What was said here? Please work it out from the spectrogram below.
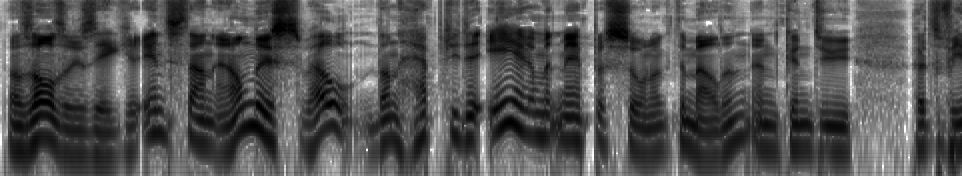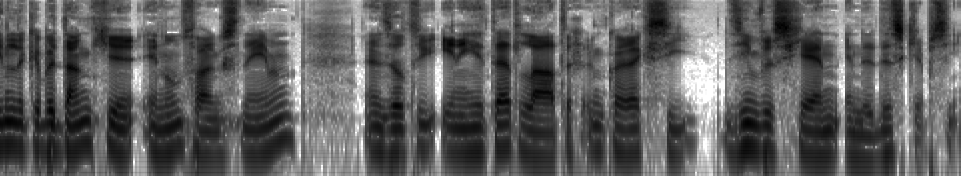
dan zal ze er zeker in staan. En anders, wel, dan hebt u de eer om mij persoonlijk te melden en kunt u het vriendelijke bedankje in ontvangst nemen en zult u enige tijd later een correctie zien verschijnen in de descriptie.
